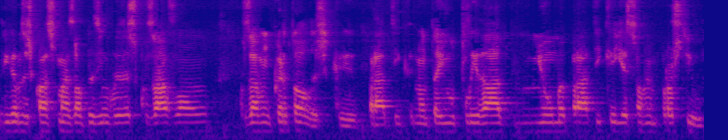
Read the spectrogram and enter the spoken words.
digamos, as classes mais altas inglesas que usavam que usavam cartolas, que prática, não têm utilidade nenhuma prática e é só mesmo para o estilo.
